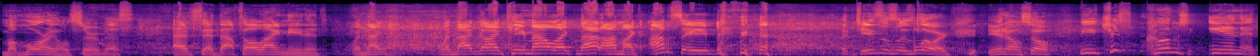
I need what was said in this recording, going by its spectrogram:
memorial service and said, "That's all I needed." When that, when that guy came out like that, I'm like, I'm saved. Jesus is Lord. You know, so he just comes in at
